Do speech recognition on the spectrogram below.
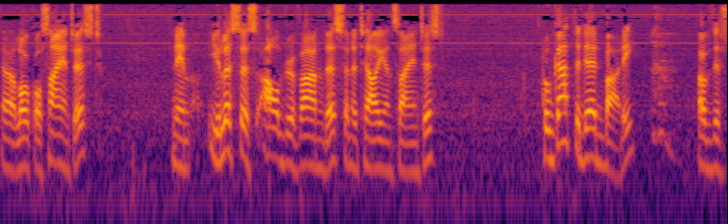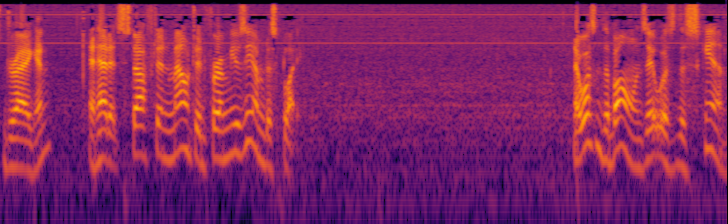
a local scientist, named Ulysses Aldrovandus, an Italian scientist, who got the dead body of this dragon and had it stuffed and mounted for a museum display. It wasn't the bones, it was the skin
